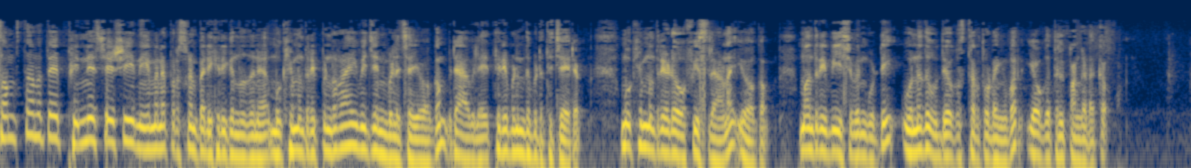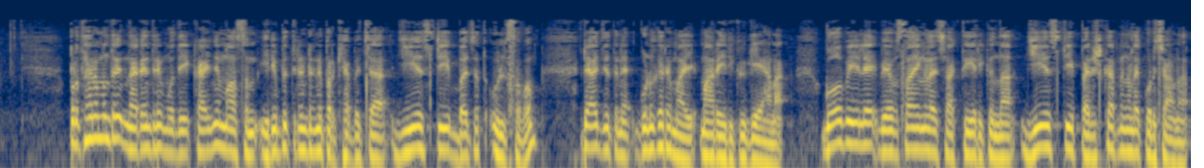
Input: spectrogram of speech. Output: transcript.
സംസ്ഥാനത്തെ ഭിന്നശേഷി നിയമന പ്രശ്നം പരിഹരിക്കുന്നതിന് മുഖ്യമന്ത്രി പിണറായി വിജയൻ വിളിച്ച യോഗം രാവിലെ തിരുവനന്തപുരത്ത് ചേരും. മുഖ്യമന്ത്രിയുടെ ഓഫീസിലാണ് യോഗം. മന്ത്രി വി ശിവൻകുട്ടി ഉന്നത ഉദ്യോഗസ്ഥർ തുടങ്ങിയവർ യോഗത്തിൽ പങ്കെടുക്കും. പ്രധാനമന്ത്രി നരേന്ദ്രമോദി കഴിഞ്ഞ മാസം ന് പ്രഖ്യാപിച്ച ജി എസ് ടി ബജറ്റ് ഉത്സവം രാജ്യത്തിന് ഗുണകരമായി മാറിയിരിക്കുകയാണ്. ഗോവയിലെ വ്യവസായങ്ങളെ ശാക്തീകരിക്കുന്ന ജി എസ് ടി പരിഷ്കരണങ്ങളെക്കുറിച്ചാണ്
